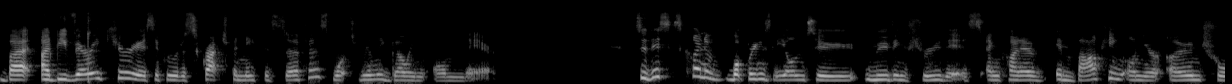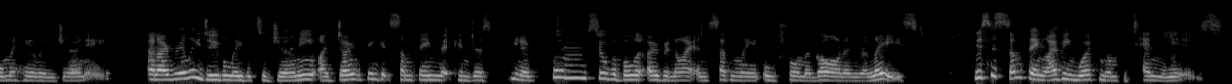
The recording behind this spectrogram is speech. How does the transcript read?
but I'd be very curious if we were to scratch beneath the surface what's really going on there. So, this is kind of what brings me on to moving through this and kind of embarking on your own trauma healing journey. And I really do believe it's a journey. I don't think it's something that can just, you know, boom, silver bullet overnight and suddenly all trauma gone and released this is something I've been working on for 10 years.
